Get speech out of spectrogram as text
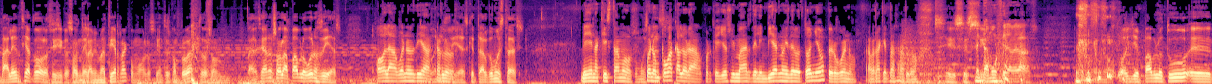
Valencia. Todos los físicos son de la misma tierra, como los oyentes comprueban, todos son valencianos. Hola Pablo, buenos días. Hola, buenos días, buenos Carlos. días, ¿qué tal? ¿Cómo estás? Bien, aquí estamos. ¿Cómo Bueno, un poco acalorado, porque yo soy más del invierno y del otoño, pero bueno, habrá que pasarlo. Sí, sí, sí. Vente a Murcia, ya verás. Oye, Pablo, tú eh,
